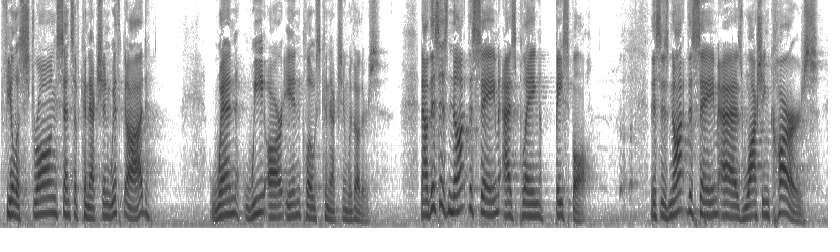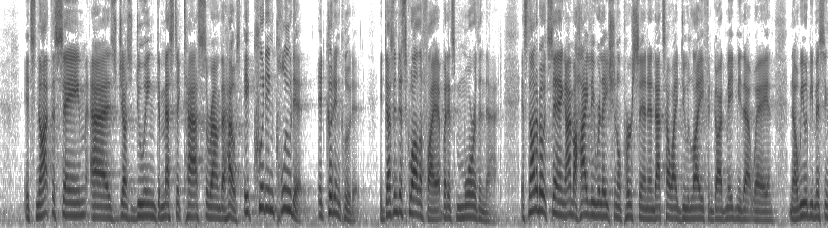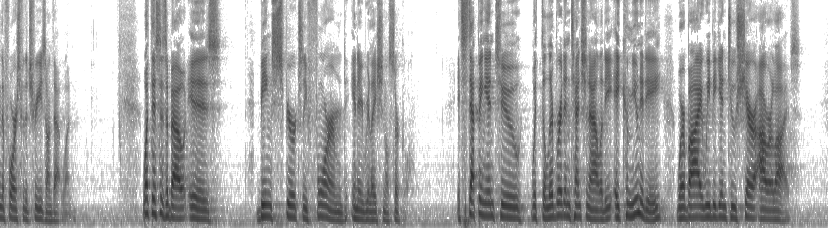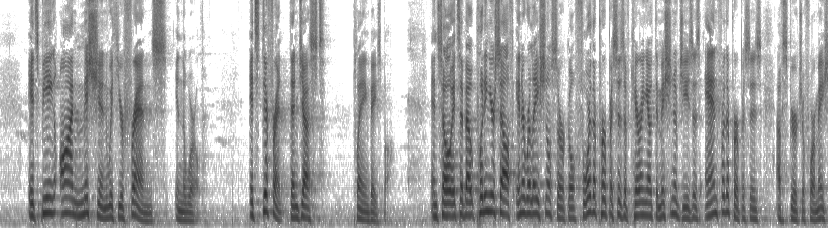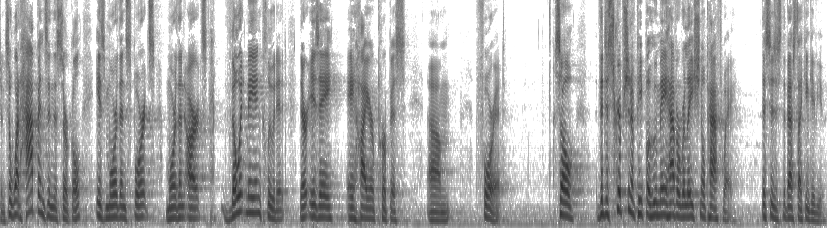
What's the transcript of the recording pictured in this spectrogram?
feel a strong sense of connection with God when we are in close connection with others. Now, this is not the same as playing baseball. This is not the same as washing cars. It's not the same as just doing domestic tasks around the house. It could include it. It could include it. It doesn't disqualify it, but it's more than that. It's not about saying I'm a highly relational person and that's how I do life and God made me that way. And no, we would be missing the forest for the trees on that one. What this is about is being spiritually formed in a relational circle. It's stepping into, with deliberate intentionality, a community whereby we begin to share our lives. It's being on mission with your friends in the world. It's different than just playing baseball. And so it's about putting yourself in a relational circle for the purposes of carrying out the mission of Jesus and for the purposes of spiritual formation. So, what happens in the circle is more than sports, more than arts, though it may include it there is a, a higher purpose um, for it. So, the description of people who may have a relational pathway this is the best I can give you.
